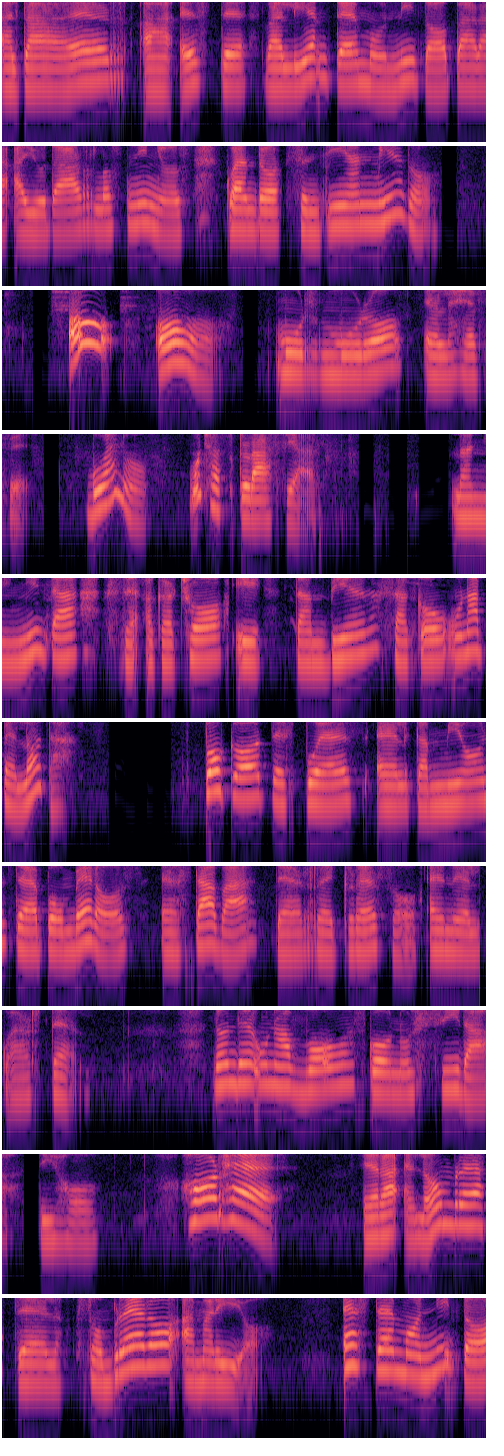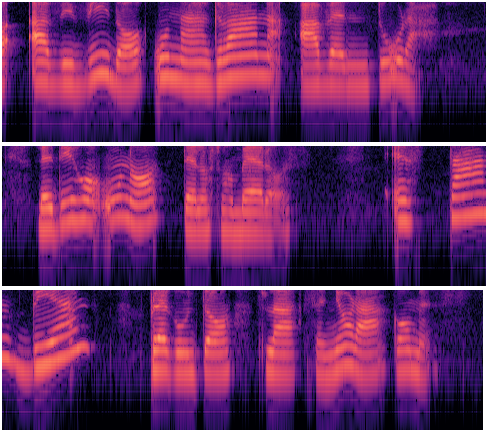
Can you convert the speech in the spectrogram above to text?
Al traer a este valiente monito para ayudar a los niños cuando sentían miedo. ¡Oh! ¡Oh! murmuró el jefe. Bueno, muchas gracias. La niñita se agachó y también sacó una pelota. Poco después el camión de bomberos estaba de regreso en el cuartel, donde una voz conocida dijo, Jorge. Era el hombre del sombrero amarillo. Este monito ha vivido una gran aventura, le dijo uno de los bomberos. ¿Están bien? preguntó la señora Gómez.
